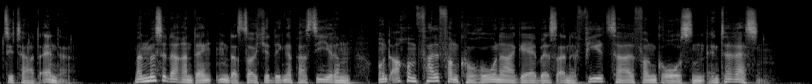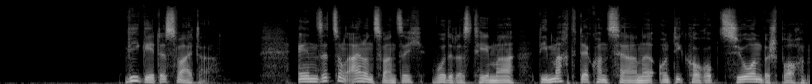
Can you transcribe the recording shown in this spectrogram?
Zitat Ende. Man müsse daran denken, dass solche Dinge passieren, und auch im Fall von Corona gäbe es eine Vielzahl von großen Interessen wie geht es weiter? In Sitzung 21 wurde das Thema Die Macht der Konzerne und die Korruption besprochen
